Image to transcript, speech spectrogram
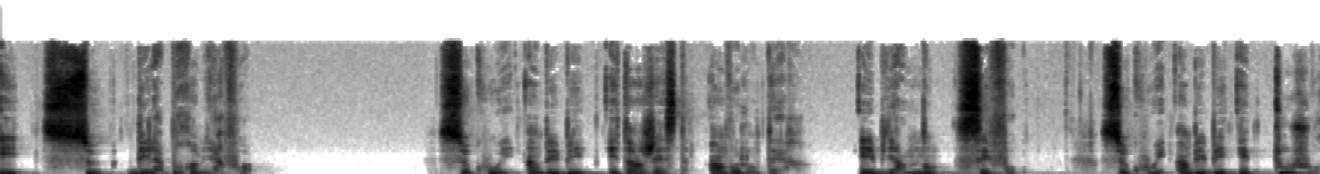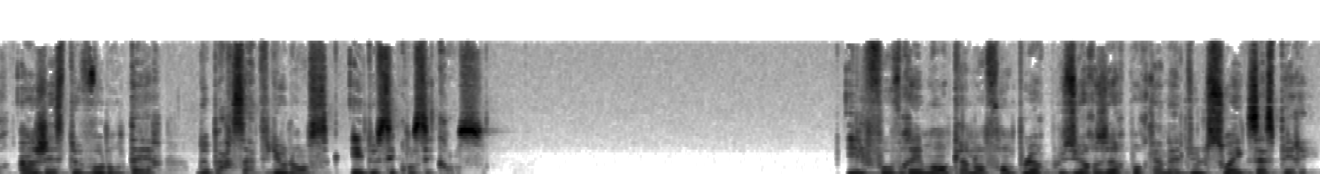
Et ce, dès la première fois. Secouer un bébé est un geste involontaire. Eh bien non, c'est faux. Secouer un bébé est toujours un geste volontaire de par sa violence et de ses conséquences. Il faut vraiment qu'un enfant pleure plusieurs heures pour qu'un adulte soit exaspéré.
